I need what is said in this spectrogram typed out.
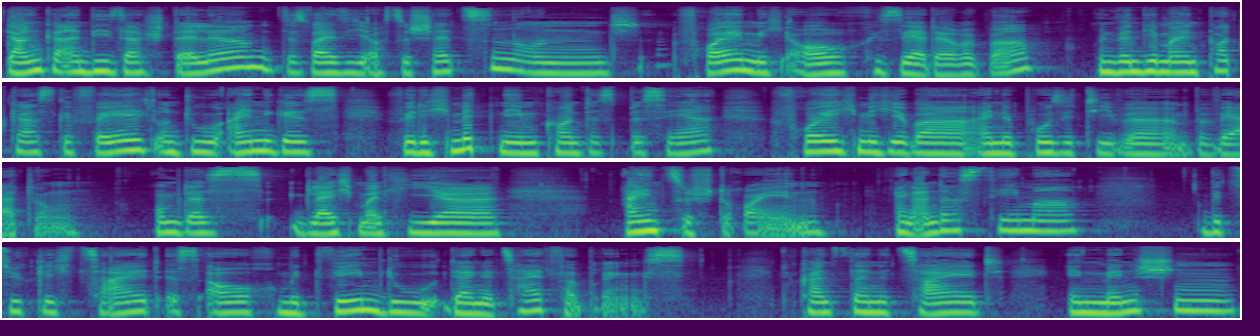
Danke an dieser Stelle, das weiß ich auch zu schätzen und freue mich auch sehr darüber. Und wenn dir mein Podcast gefällt und du einiges für dich mitnehmen konntest bisher, freue ich mich über eine positive Bewertung, um das gleich mal hier einzustreuen. Ein anderes Thema bezüglich Zeit ist auch, mit wem du deine Zeit verbringst. Du kannst deine Zeit in Menschen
